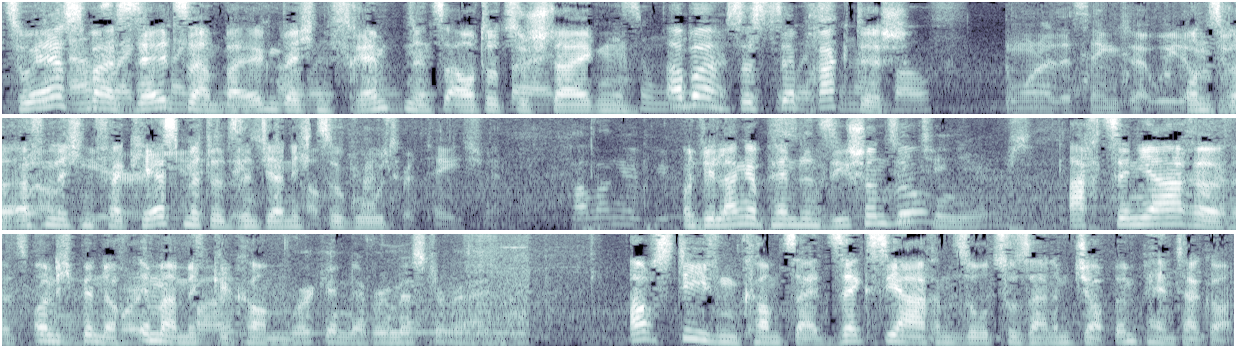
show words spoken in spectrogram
Zuerst war es seltsam, bei irgendwelchen Fremden ins Auto zu steigen, aber es ist sehr praktisch. Unsere öffentlichen Verkehrsmittel sind ja nicht so gut. Und wie lange pendeln Sie schon so? 18 Jahre und ich bin noch immer mitgekommen. Auch Steven kommt seit sechs Jahren so zu seinem Job im Pentagon.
